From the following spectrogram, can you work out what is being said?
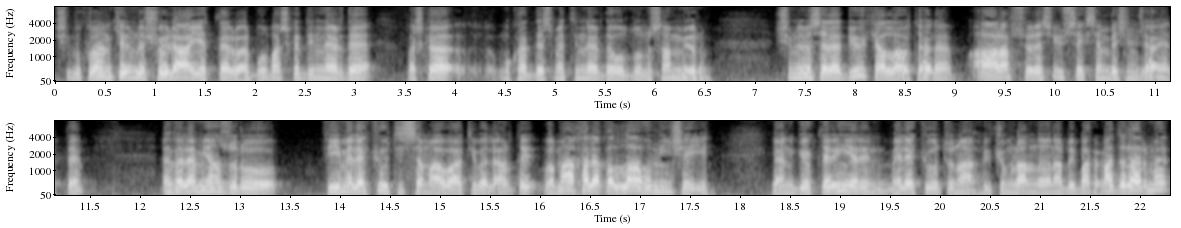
şimdi Kur'an-ı Kerim'de şöyle ayetler var. Bu başka dinlerde, başka mukaddes metinlerde olduğunu sanmıyorum. Şimdi mesela diyor ki Allahu Teala Araf suresi 185. ayette Efelem yanzuru fi melekutis semavati vel ardı ve ma halakallahu min şeyin. Yani göklerin yerin melekutuna, hükümranlığına bir bakmadılar mı?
